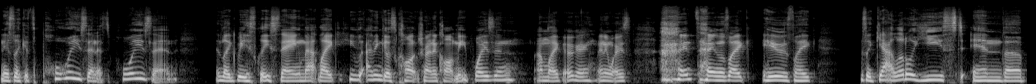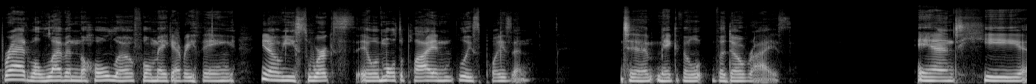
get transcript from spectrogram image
And he's like, it's poison, it's poison. And like basically saying that, like, he, I think he was trying to call me poison. I'm like, okay, anyways. I was like, he was like, He's like, yeah, a little yeast in the bread will leaven the whole loaf, will make everything, you know, yeast works, it will multiply and release poison to make the, the dough rise. And he,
